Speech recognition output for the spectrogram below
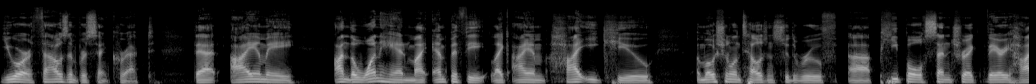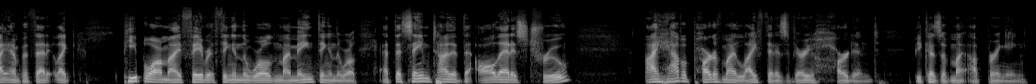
You are a thousand percent correct that i am a on the one hand my empathy like i am high eq emotional intelligence through the roof, uh, people centric, very high empathetic. Like people are my favorite thing in the world and my main thing in the world. At the same time that, that all that is true, I have a part of my life that is very hardened because of my upbringing.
